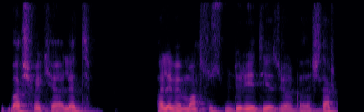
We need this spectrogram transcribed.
Başvekalet Kaleme Mahsus Müdüriyeti yazıyor arkadaşlar.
